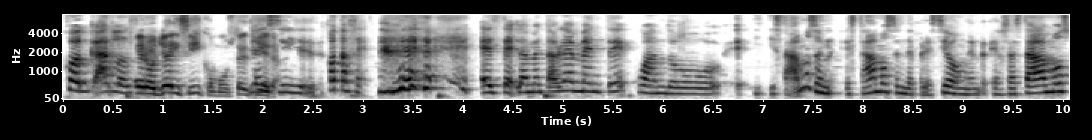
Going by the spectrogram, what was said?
Juan Carlos. Pero JC, como usted quiera. JC. este, lamentablemente, cuando eh, estábamos en, estábamos en depresión, o sea, estábamos,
